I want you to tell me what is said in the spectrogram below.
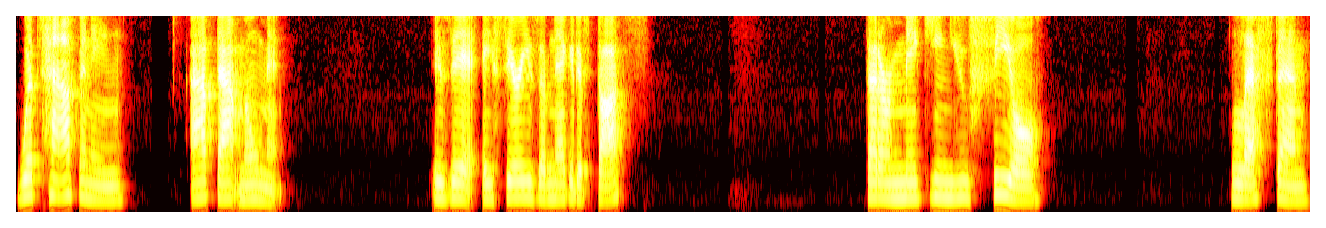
what's happening at that moment. Is it a series of negative thoughts that are making you feel less than?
